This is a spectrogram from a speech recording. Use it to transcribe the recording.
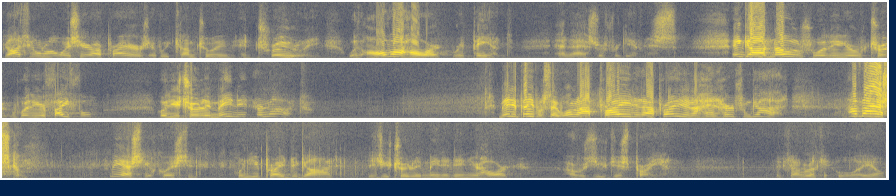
God's going to always hear our prayers if we come to Him and truly, with all of our heart, repent and ask for forgiveness. And God knows whether you're true, whether you're faithful, whether you truly mean it or not. Many people say, "Well, I prayed and I prayed and I hadn't heard from God." I've asked them. Let me ask you a question. When you prayed to God, did you truly mean it in your heart, or was you just praying? They kind of look at, well,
